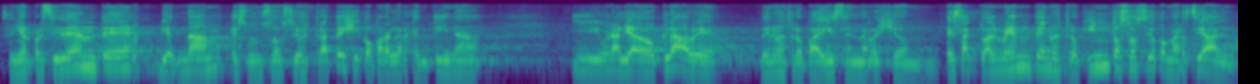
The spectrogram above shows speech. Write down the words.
Señor presidente, Vietnam es un socio estratégico para la Argentina y un aliado clave de nuestro país en la región. Es actualmente nuestro quinto socio comercial,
